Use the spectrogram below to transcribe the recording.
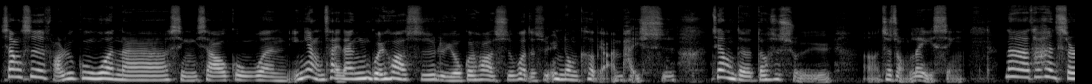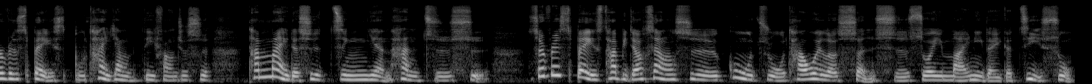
像是法律顾问啊、行销顾问、营养菜单规划师、旅游规划师，或者是运动课表安排师，这样的都是属于呃这种类型。那它和 service base 不太一样的地方，就是它卖的是经验和知识。Service base 它比较像是雇主，他为了省时，所以买你的一个技术。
